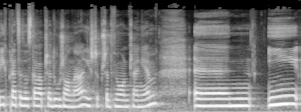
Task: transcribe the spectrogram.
ich praca została przedłużona jeszcze przed wyłączeniem i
